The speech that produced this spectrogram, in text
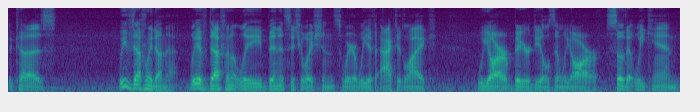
Because we've definitely done that. We have definitely been in situations where we have acted like we are bigger deals than we are so that we can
